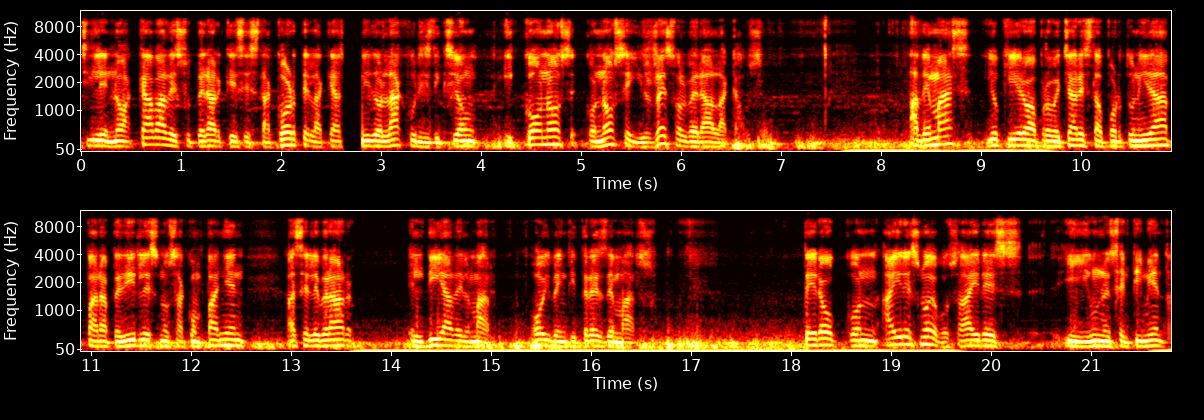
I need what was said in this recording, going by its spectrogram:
Chile no acaba de superar que es esta Corte la que ha asumido la jurisdicción y conoce, conoce y resolverá la causa. Además, yo quiero aprovechar esta oportunidad para pedirles nos acompañen a celebrar el Día del Mar, hoy 23 de marzo, pero con aires nuevos, aires y un sentimiento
